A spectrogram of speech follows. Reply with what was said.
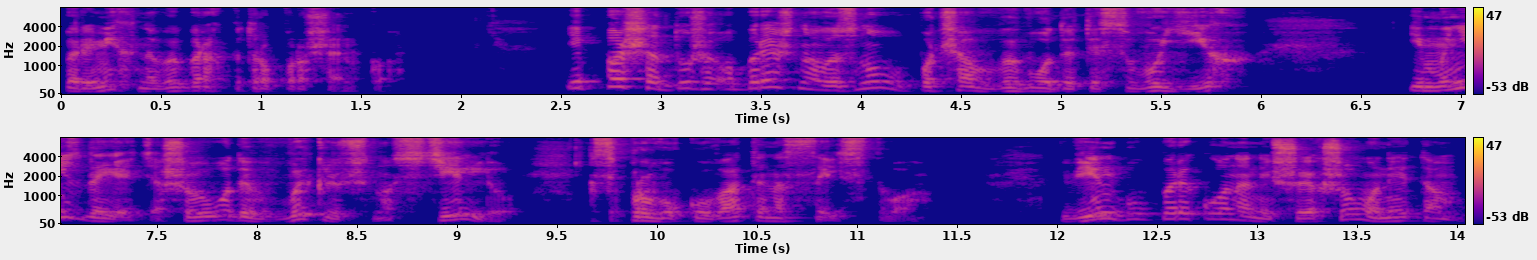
переміг на виборах Петро Порошенко. І Паша дуже обережно, знову почав виводити своїх. І мені здається, що виводив виключно з ціллю спровокувати насильство. Він був переконаний, що якщо вони там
